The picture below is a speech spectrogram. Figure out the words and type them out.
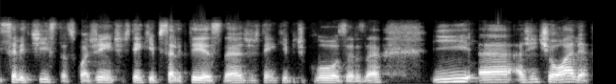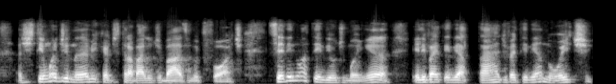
seletistas com a gente, a gente tem equipe CLTs, né? A gente tem equipe de closers, né? E uh, a gente olha, a gente tem uma dinâmica de trabalho de base muito forte. Se ele não atendeu de manhã, ele vai atender à tarde, vai atender à noite,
